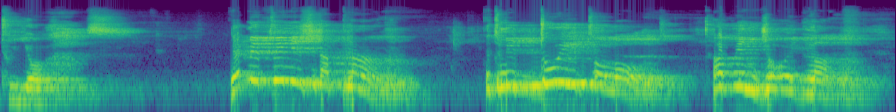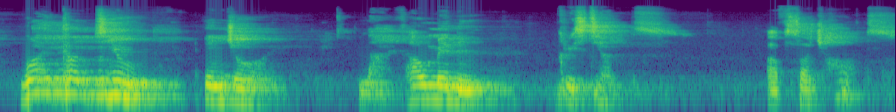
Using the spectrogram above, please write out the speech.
to your house. Let me finish the plan. Let me do it, O Lord. I've enjoyed life. Why can't you enjoy life? How many Christians have such hearts?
